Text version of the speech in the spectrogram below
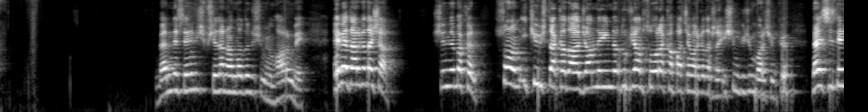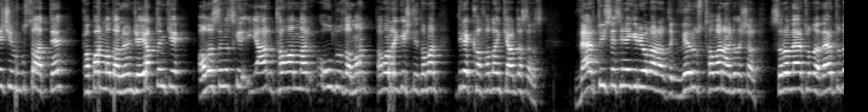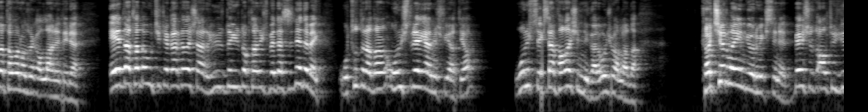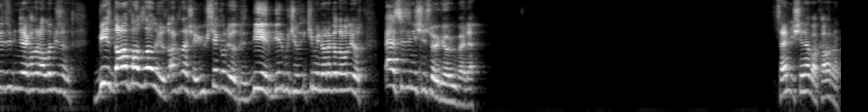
Ben de senin hiçbir şeyden anladığını düşünmüyorum Harun Bey. Evet arkadaşlar. Şimdi bakın son 2-3 dakika daha canlı yayında duracağım sonra kapatacağım arkadaşlar. İşim gücüm var çünkü. Ben sizler için bu saatte kapanmadan önce yaptım ki alasınız ki yarın tavanlar olduğu zaman tavana geçtiği zaman direkt kafadan kardasınız. Vertu hissesine giriyorlar artık. Verus tavan arkadaşlar. Sıra Vertu'da. Vertu'da tavan olacak Allah'ın izniyle. E-Data'da uçacak arkadaşlar. %193 bedelsiz ne demek? 30 liradan 13 liraya gelmiş fiyat ya. 13.80 falan şimdi galiba o civarlarda. Kaçırmayın diyorum ikisini. 500, 600, 700 bin liraya kadar alabilirsiniz. Biz daha fazla alıyoruz arkadaşlar. Yüksek alıyoruz biz. 1, 1,5, 2 milyona kadar alıyoruz. Ben sizin için söylüyorum böyle. Sen işine bak Harun.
